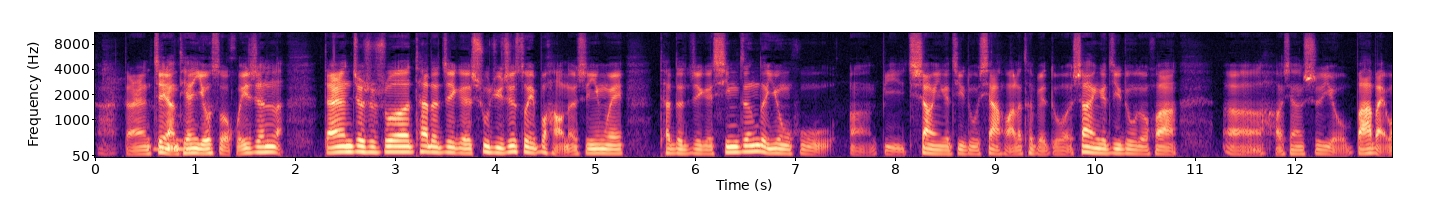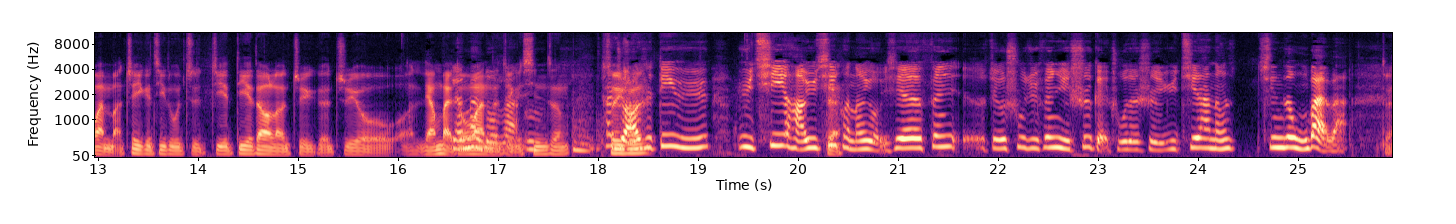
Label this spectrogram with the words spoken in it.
啊。当然这两天有所回升了。当然就是说它的这个数据之所以不好呢，是因为它的这个新增的用户啊比上一个季度下滑了特别多。上一个季度的话。呃，好像是有八百万吧，这个季度直接跌到了这个只有两百多万的这个新增，嗯，它主要是低于预期哈，预期可能有一些分这个数据分析师给出的是预期它能新增五百万。对，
